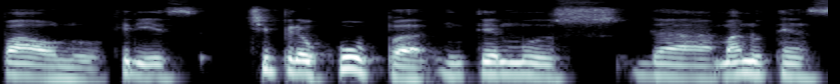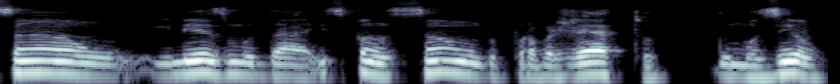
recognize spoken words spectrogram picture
Paulo, Cris, te preocupa em termos da manutenção e mesmo da expansão do projeto do museu?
